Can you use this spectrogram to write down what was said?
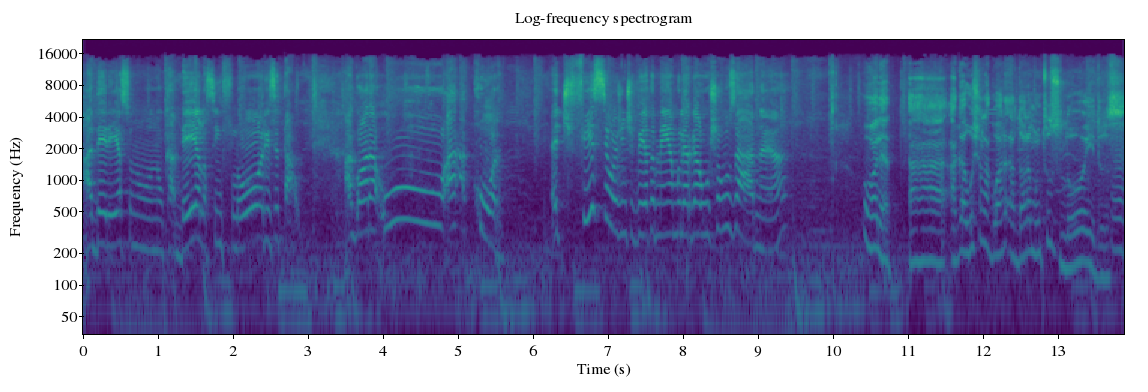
adereço no, no cabelo, assim, flores e tal. Agora, o, a, a cor, é difícil a gente ver também a mulher gaúcha usar, né? Olha, a, a gaúcha ela agora adora muito os loiros,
